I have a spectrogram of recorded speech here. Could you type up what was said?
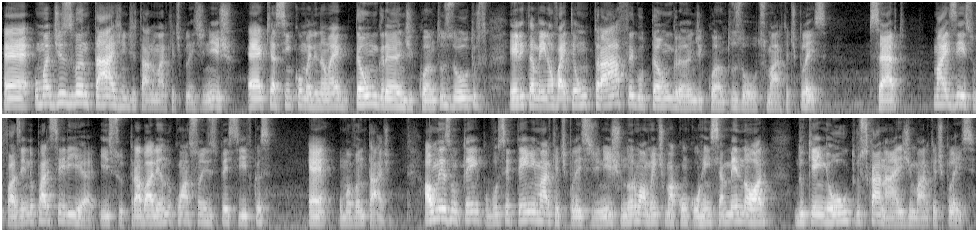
é, uma desvantagem de estar no Marketplace de nicho é que assim como ele não é tão grande quanto os outros, ele também não vai ter um tráfego tão grande quanto os outros Marketplaces, certo? Mas isso, fazendo parceria, isso trabalhando com ações específicas, é uma vantagem. Ao mesmo tempo, você tem em marketplace de nicho normalmente uma concorrência menor do que em outros canais de marketplace.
